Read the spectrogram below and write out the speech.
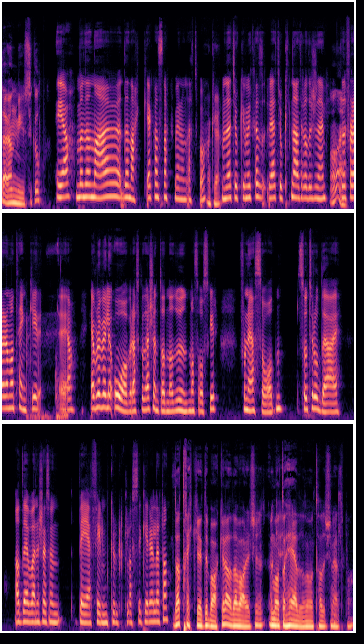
Det er jo en musical. Ja, men den er, den er ikke Jeg kan snakke mer om det etterpå. Okay. Men jeg tror, ikke, vi kan- jeg tror ikke den er tradisjonell. Oh, nei. For det er det man tenker Ja. Jeg ble veldig overraska da jeg skjønte at den hadde vunnet masse Oscar. For når jeg så den, så trodde jeg at det var en slags sånn B-filmkultklassiker eller noe. Da trekker jeg tilbake, da. Da var det ikke en okay. måte å hedre noe tradisjonelt på.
